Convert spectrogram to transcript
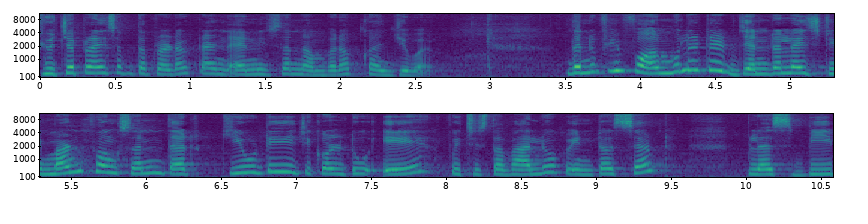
future price of the product and n is the number of consumer. Then if you formulate a generalized demand function that q d is equal to a which is the value of intercept plus b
